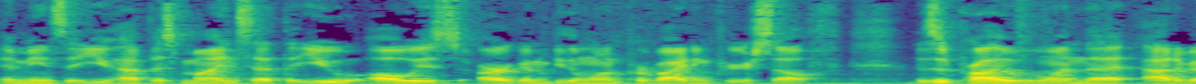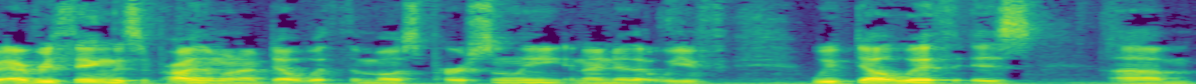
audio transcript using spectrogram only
It means that you have this mindset that you always are going to be the one providing for yourself this is probably the one that out of everything, this is probably the one I've dealt with the most personally, and I know that we've we've dealt with is, um,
